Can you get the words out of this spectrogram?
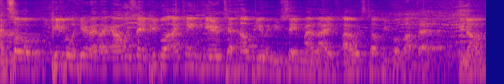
And so people here, like I always say, people, I came here to help you and you saved my life. I always tell people about that, you know?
